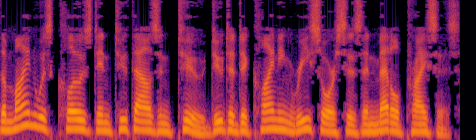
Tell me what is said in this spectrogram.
The mine was closed in 2002 due to declining resources and metal prices.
